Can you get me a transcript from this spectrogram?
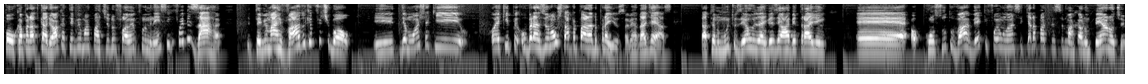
Pô, o Campeonato Carioca teve uma partida do Flamengo Fluminense que foi bizarra. Teve mais VAR do que futebol. E demonstra que a equipe, o Brasil não está preparado para isso. A verdade é essa. Tá tendo muitos erros, às vezes a arbitragem é, consulta o VAR, vê que foi um lance que era para ter sido marcado um pênalti,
